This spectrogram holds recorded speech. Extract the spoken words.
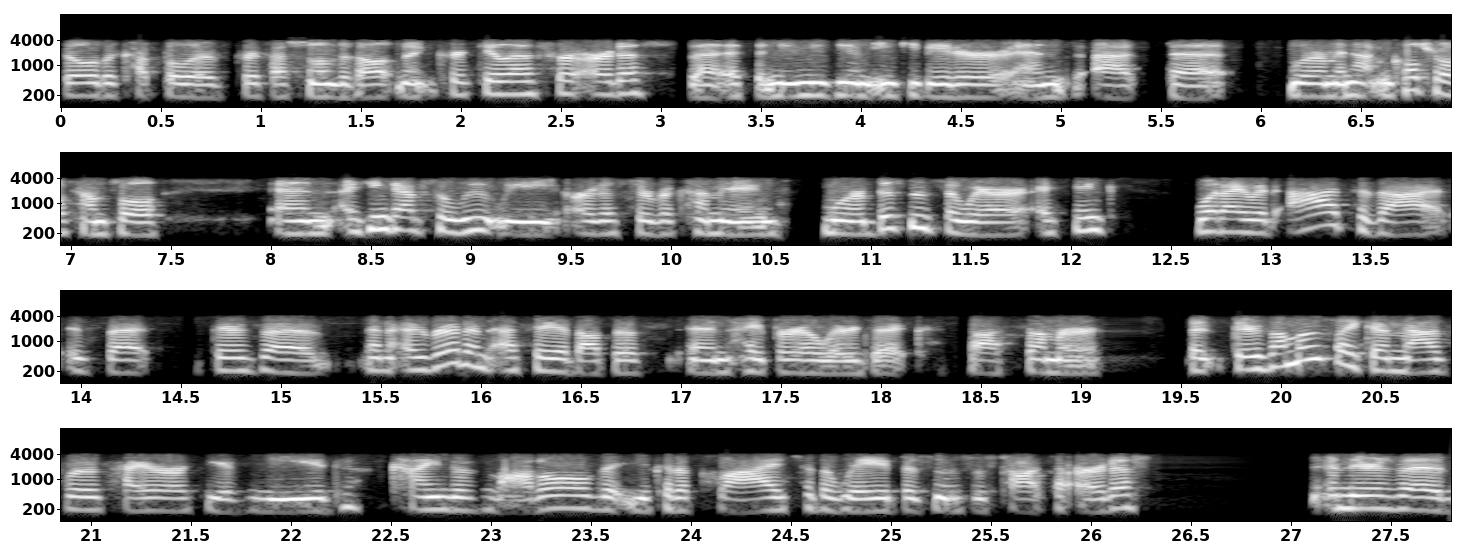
build a couple of professional development curricula for artists at the New Museum Incubator and at the Lower Manhattan Cultural Council. And I think absolutely artists are becoming more business aware. I think what I would add to that is that there's a, and I wrote an essay about this in Hyperallergic last summer but there's almost like a Maslow's hierarchy of need kind of model that you could apply to the way business is taught to artists. And there's a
